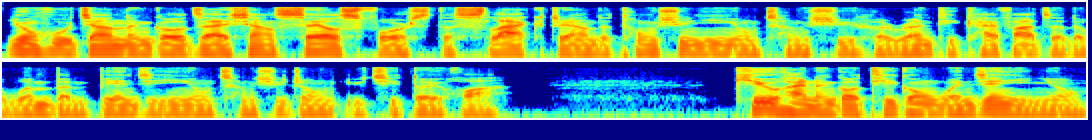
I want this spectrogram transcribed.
用户将能够在像 Salesforce 的 Slack 这样的通讯应用程序和软体开发者的文本编辑应用程序中与其对话。Q 还能够提供文件引用。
